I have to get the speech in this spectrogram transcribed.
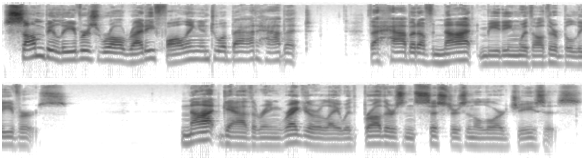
some believers were already falling into a bad habit the habit of not meeting with other believers, not gathering regularly with brothers and sisters in the Lord Jesus.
